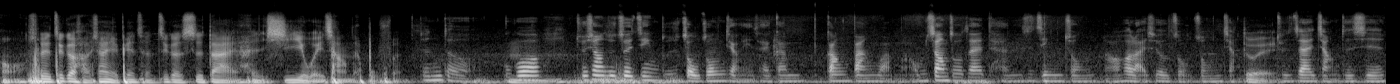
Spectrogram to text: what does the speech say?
哦，所以这个好像也变成这个时代很习以为常的部分。真的，不过就像是最近不是走中奖也才刚刚颁完嘛？我们上周在谈是金钟，然后后来是有走中奖，对，就是在讲这些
